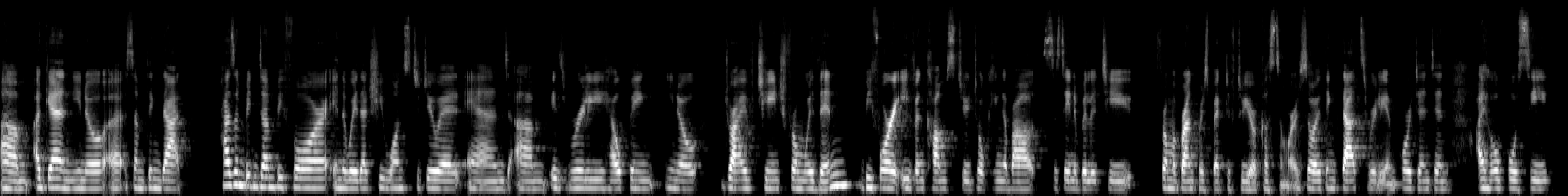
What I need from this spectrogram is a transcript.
um, again, you know, uh, something that hasn't been done before in the way that she wants to do it, and um, is really helping, you know, drive change from within before it even comes to talking about sustainability from a brand perspective to your customers. So I think that's really important. And I hope we'll see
